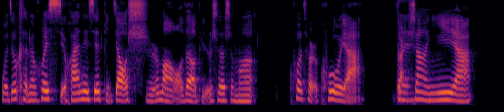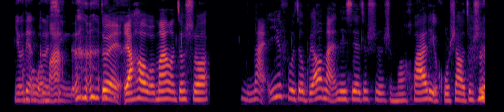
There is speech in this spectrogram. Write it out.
我就可能会喜欢那些比较时髦的，比如说什么阔腿裤呀、短上衣呀，有点个性的。对，然后我妈妈就说。你买衣服就不要买那些，就是什么花里胡哨，就 是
